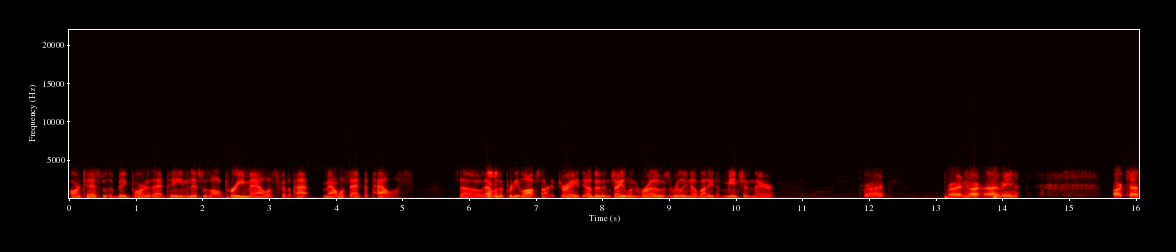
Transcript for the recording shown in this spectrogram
Artest was a big part of that team, and this was all pre-malice for the pa- malice at the Palace. So that was a pretty lopsided trade. Other than Jalen Rose, really nobody to mention there. right, right. I mean, Artest.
